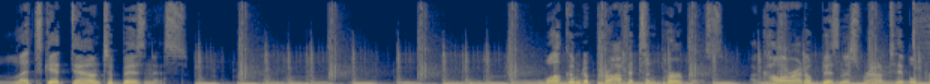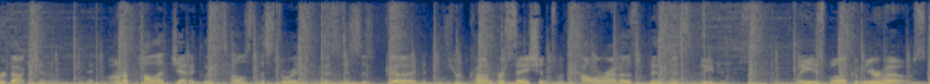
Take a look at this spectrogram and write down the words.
Let's get down to business. Welcome to Profits and Purpose, a Colorado Business Roundtable production that unapologetically tells the story that business is good through conversations with Colorado's business leaders. Please welcome your host,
